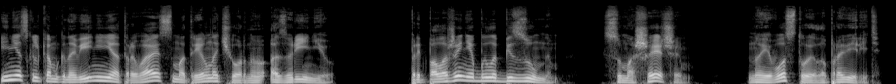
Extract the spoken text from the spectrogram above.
и несколько мгновений, не отрываясь, смотрел на черную азуринию. Предположение было безумным, сумасшедшим, но его стоило проверить.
